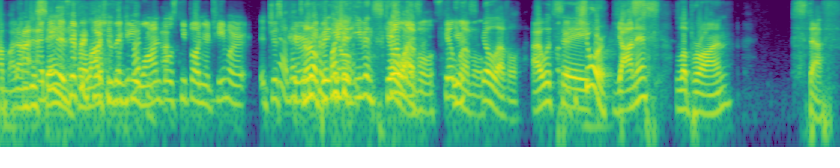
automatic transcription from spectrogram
am I'm just I, saying. I think there's different questions. Like, do you want those people on your team, or just yeah, no, no, but even even skill, skill level, skill even level, skill level. I would say sure. Giannis, LeBron, Steph.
